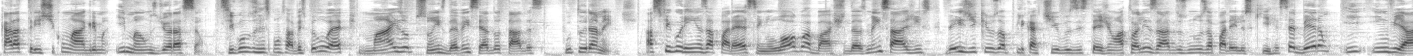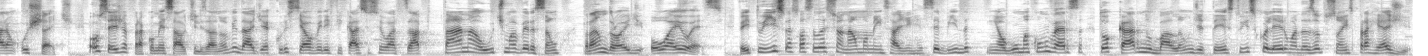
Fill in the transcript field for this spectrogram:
cara triste com lágrima e mãos de oração. Segundo os responsáveis pelo app, mais opções devem ser adotadas futuramente. As figurinhas aparecem logo abaixo das mensagens, desde que os aplicativos estejam atualizados nos aparelhos que receberam e enviaram o chat. Ou seja, para começar a utilizar a novidade, é crucial verificar se o seu WhatsApp está na última versão para Android ou iOS. Feito isso, é só selecionar uma mensagem recebida em alguma conversa, tocar no balão de texto e escolher uma das opções para reagir.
